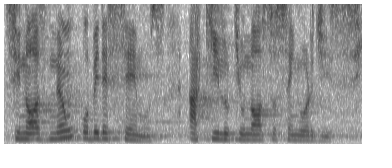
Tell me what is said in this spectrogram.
se nós não obedecemos aquilo que o nosso Senhor disse.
